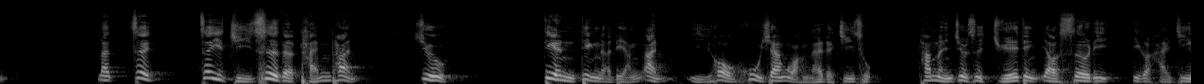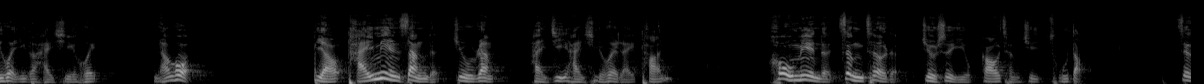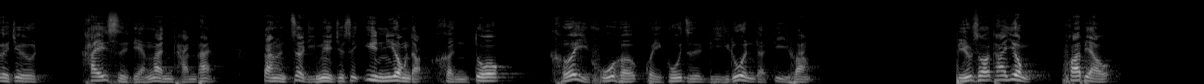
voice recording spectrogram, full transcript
那这这几次的谈判就奠定了两岸以后互相往来的基础。他们就是决定要设立一个海基会，一个海协会，然后表台面上的就让海基海协会来谈，后面的政策的就是由高层去主导，这个就开始两岸谈判。当然，这里面就是运用的很多可以符合鬼谷子理论的地方。比如说，他用发表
